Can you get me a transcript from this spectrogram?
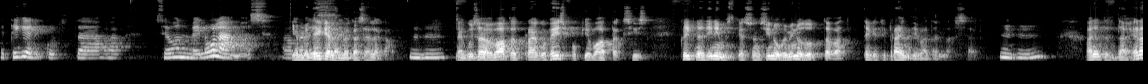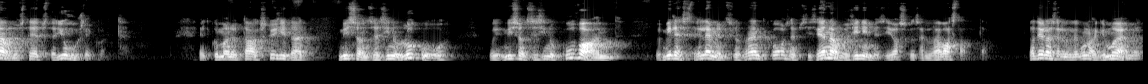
et tegelikult äh, see on meil olemas. ja me tegeleme ka sellega mm. -hmm. ja kui sa vaatad praegu Facebooki vaataks, siis kõik need inimesed, kes on sinu või minu tuttavad, tegelikult ju brändivad ennast seal mm. -hmm. ainult, et enamus teeb seda juhuslikult. et kui ma nüüd tahaks küsida, et mis on see sinu lugu või mis on see sinu kuvand või millest element sinu bränd koosneb, siis enamus inimesi ei oska sellele vastata. Nad ei ole sellele kunagi mõelnud,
